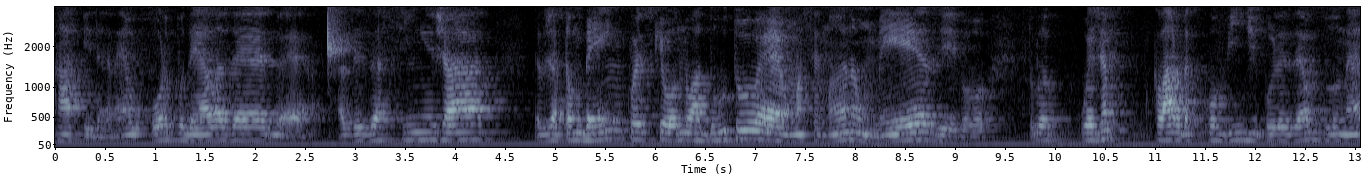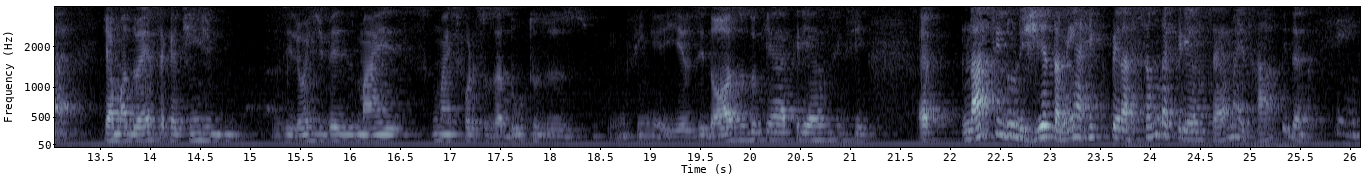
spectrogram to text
rápida, né? O corpo delas é, é às vezes assim já eles já estão bem, coisas que no adulto é uma semana, um mês, e o, o exemplo claro da Covid, por exemplo, né, que é uma doença que atinge zilhões de vezes mais mais força os adultos, os, enfim, e os idosos do que a criança em si. É, na cirurgia também a recuperação da criança é mais rápida? Sim,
